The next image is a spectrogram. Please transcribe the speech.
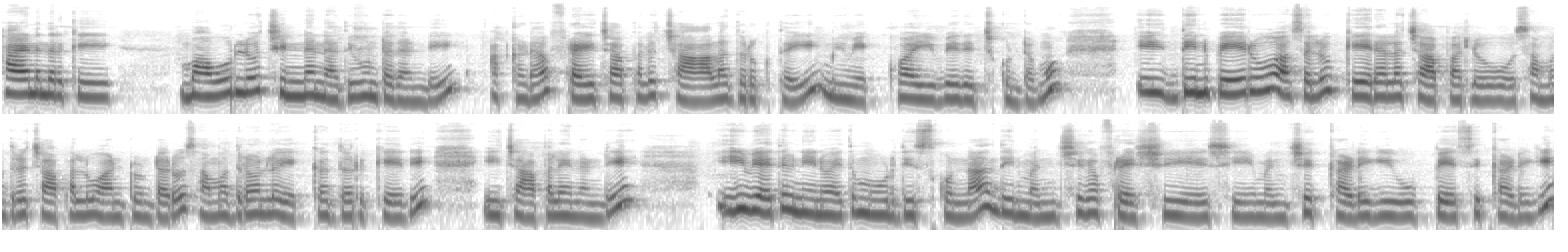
హాయ్ అందరికీ. మా ఊర్లో చిన్న నది ఉంటుందండి. అక్కడ ఫ్రై చేపలు చాలా దొరుకుతాయి. మేము ఎక్కువ ఇవే తెచ్చుకుంటాము. ఈ దీని పేరు అసలు కేరళ చేపలు సముద్ర చేపలు అంటుంటారు. సముద్రంలో ఎక్కువ దొరికేది ఈ చేపలేనండి. ఇవి అయితే నేను అయితే మూడు తీసుకున్నా. దీన్ని మంచిగా ఫ్రెష్ చేసి మంచిగా కడిగి ఉప్పు వేసి కడిగి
